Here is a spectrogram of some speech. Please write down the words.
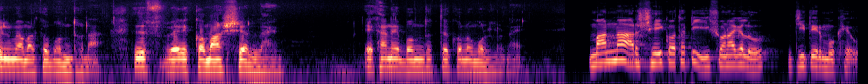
ফিল্মে আমার কেউ বন্ধু না। Is a very commercial line এখানে বন্ধুত্বের কোনো মূল্য নাই। মান্নার সেই কথাটি শোনা গেল জিতের মুখেও।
